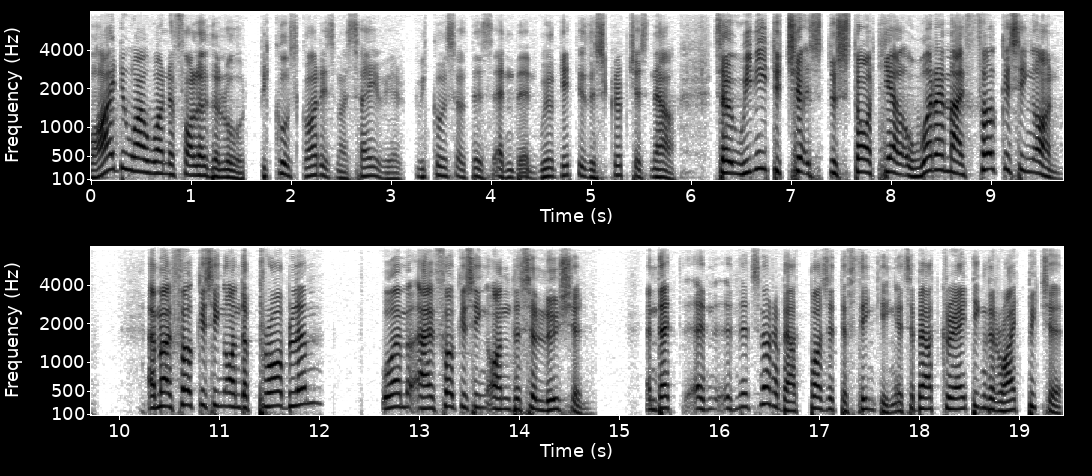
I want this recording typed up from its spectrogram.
Why do I want to follow the Lord? Because God is my Savior, because of this. And, and we'll get to the scriptures now. So we need to, ch- to start here. What am I focusing on? Am I focusing on the problem or am I focusing on the solution? And that and, it's not about positive thinking. It's about creating the right picture.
